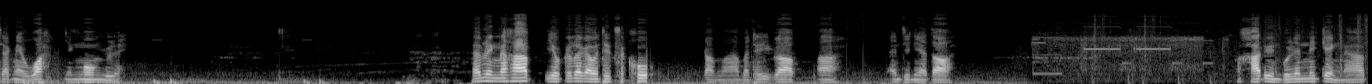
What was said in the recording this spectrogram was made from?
จากไหนวะ ยังงงอยู่เลยแป๊บหนึ่งนะครับยกเลิกการบันทึกสักครู่ กลับมาบันทึกอีกรอบ อ่าเอนจิเนียร์ต่อ คลาสอื่นกูเล่นไม่เก่งนะครับ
